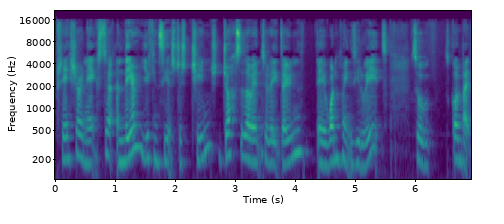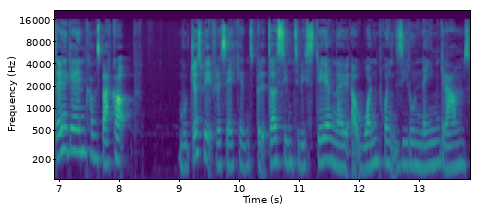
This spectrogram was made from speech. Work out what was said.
pressure next to it. And there you can see it's just changed just as I went to write down uh, 1.08. So it's gone back down again, comes back up. We'll just wait for a second, but it does seem to be staying now at 1.09 grams.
